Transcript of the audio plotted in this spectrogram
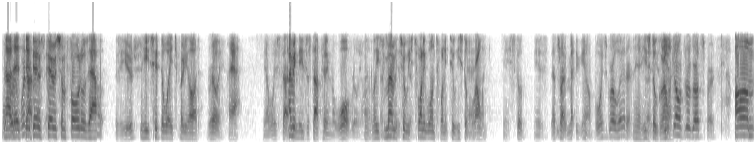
Well, no, we're- there's, we're not there's, there was some photos out. Is he huge? He's hit the weights pretty hard. Really? Yeah. Yeah. Well, he's stop, I mean- he needs to stop hitting the wall really hard. Well, he's That's remember what too. He's needs 21, 22. He's still Yeah. growing. Yeah, he's still. He's, that's right. You know, boys grow later. Yeah, he's So still growing. He's going through a growth spurt. Um,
